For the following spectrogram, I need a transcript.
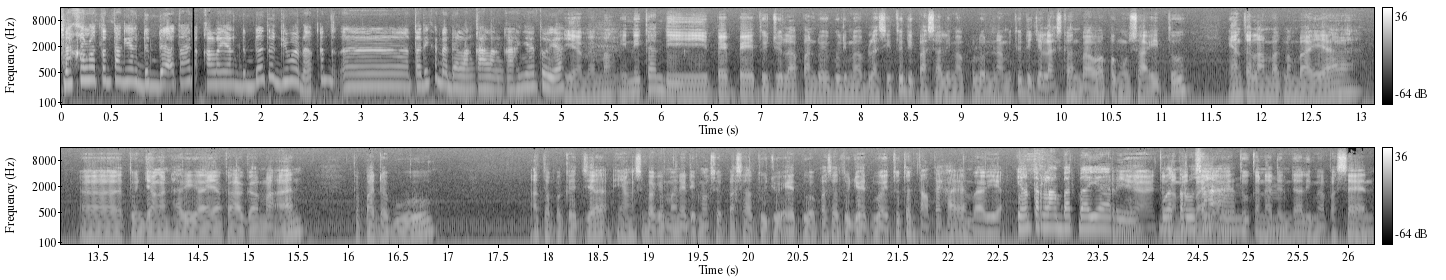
Nah kalau tentang yang denda tadi, kalau yang denda tuh gimana? Kan eh, tadi kan ada langkah-langkahnya tuh ya. Iya memang ini kan di PP 78 2015 itu di pasal 56 itu dijelaskan bahwa pengusaha itu yang terlambat membayar eh, tunjangan hari raya keagamaan kepada buruh atau pekerja yang sebagaimana dimaksud pasal 7 ayat 2 pasal 7 ayat 2 itu tentang THR Mbak Ria. Yang terlambat bayar ya, buat terlambat perusahaan. bayar itu kena Hmm. denda 5%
